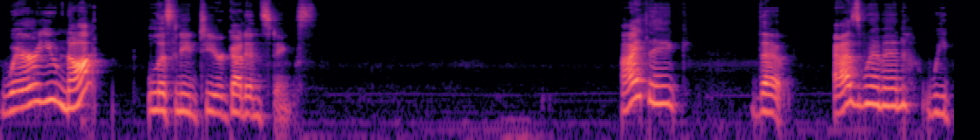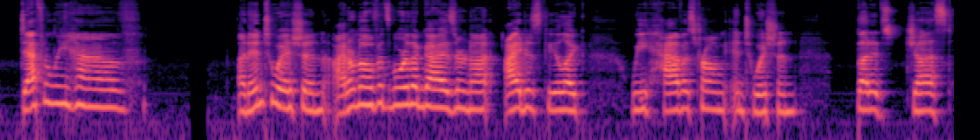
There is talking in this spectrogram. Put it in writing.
Where are you not listening to your gut instincts? I think that as women, we definitely have an intuition. I don't know if it's more than guys or not. I just feel like we have a strong intuition, but it's just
